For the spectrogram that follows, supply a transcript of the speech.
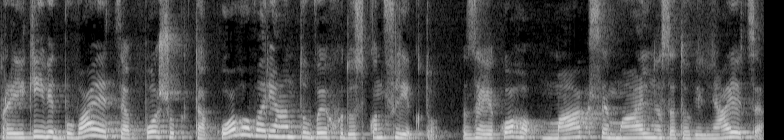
при якій відбувається пошук такого варіанту виходу з конфлікту, за якого максимально задовільняються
